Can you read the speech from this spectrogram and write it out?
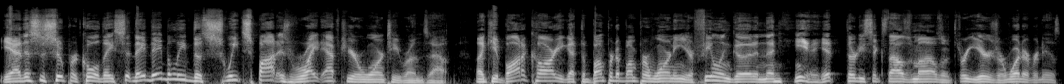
Yeah, this is super cool. They they they believe the sweet spot is right after your warranty runs out. Like you bought a car, you got the bumper to bumper warning, you're feeling good, and then you hit thirty six thousand miles or three years or whatever it is,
